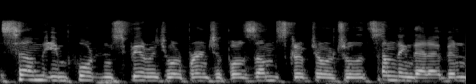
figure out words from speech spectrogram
some important spiritual principle, some scriptural truth, something that I've been.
